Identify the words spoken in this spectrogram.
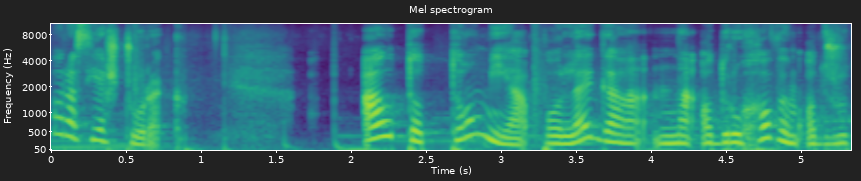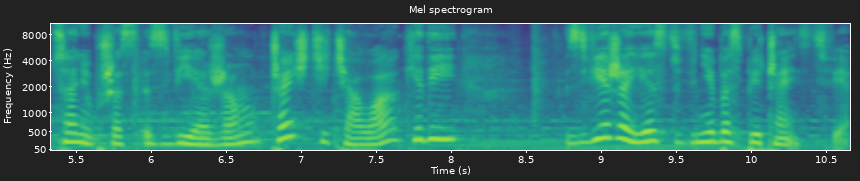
oraz jaszczurek. Autotomia polega na odruchowym odrzuceniu przez zwierzę części ciała, kiedy zwierzę jest w niebezpieczeństwie.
